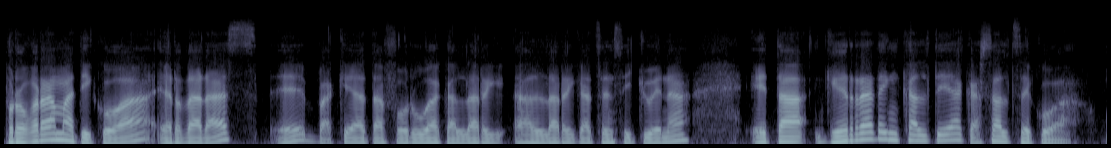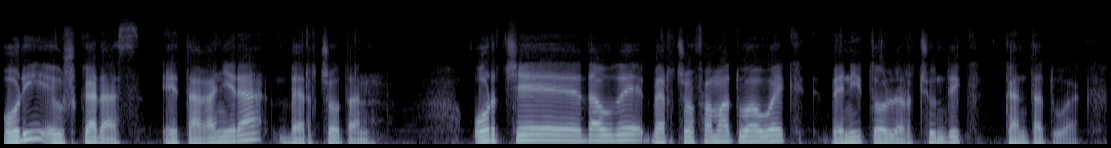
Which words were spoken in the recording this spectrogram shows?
Programatikoa, erdaraz, eh, bakea eta foruak aldarri, aldarrikatzen zituena, eta gerraren kalteak azaltzekoa, hori euskaraz, eta gainera bertxotan. Hortxe daude bertso famatu hauek Benito Lertxundik kantatuak.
